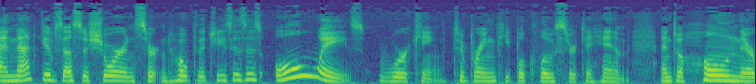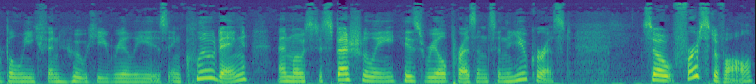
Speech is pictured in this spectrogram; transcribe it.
And that gives us a sure and certain hope that Jesus is always working to bring people closer to Him and to hone their belief in who He really is, including, and most especially, His real presence in the Eucharist. So, first of all,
